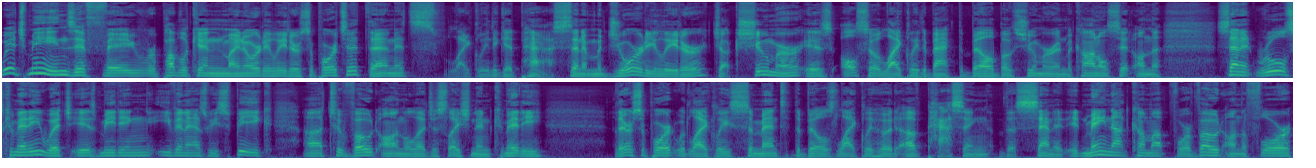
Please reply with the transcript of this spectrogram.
Which means if a Republican minority leader supports it, then it's likely to get passed. Senate Majority Leader Chuck Schumer is also likely to back the bill. Both Schumer and McConnell sit on the Senate Rules Committee, which is meeting even as we speak uh, to vote on the legislation in committee. Their support would likely cement the bill's likelihood of passing the Senate. It may not come up for a vote on the floor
